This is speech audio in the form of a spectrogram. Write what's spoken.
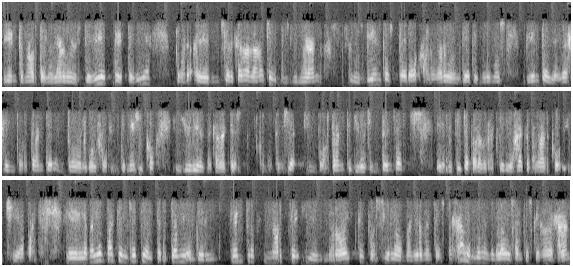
viento norte a lo largo de este día, de este día por, eh, cercano a la noche disminuirán los vientos, pero a lo largo del día tendremos viento y oleaje importante en todo el Golfo de México y lluvias de carácter, como te decía, importante, lluvias intensas, eh, repito, para Veracruz, Oaxaca, Tabasco y Chiapas. Eh, la mayor parte del resto del territorio, el del centro, norte y el noroeste, pues cielo mayormente despejado, algunos nublados altos que no dejarán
